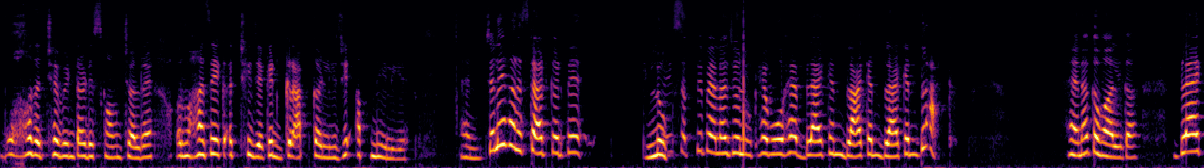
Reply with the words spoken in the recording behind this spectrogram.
बहुत अच्छे विंटर डिस्काउंट चल रहे हैं और वहाँ से एक अच्छी जैकेट ग्रैप कर लीजिए अपने लिए। एंड चलिए फिर स्टार्ट करते हैं। लुक सबसे पहला जो लुक है, वो है black and black and black and black है ना, कमाल का? ब्लैक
